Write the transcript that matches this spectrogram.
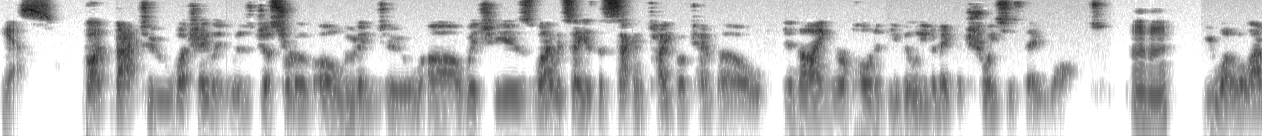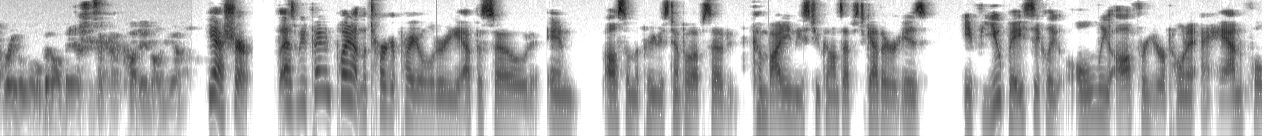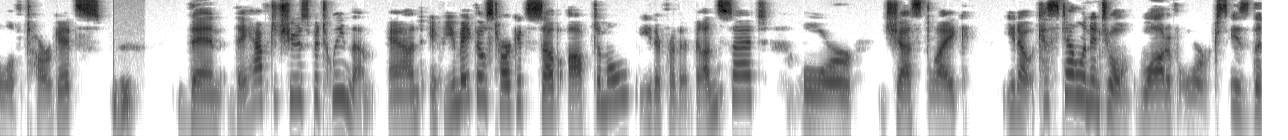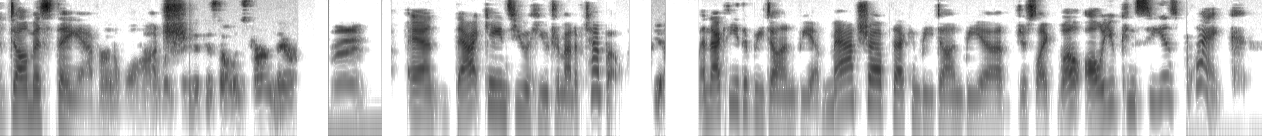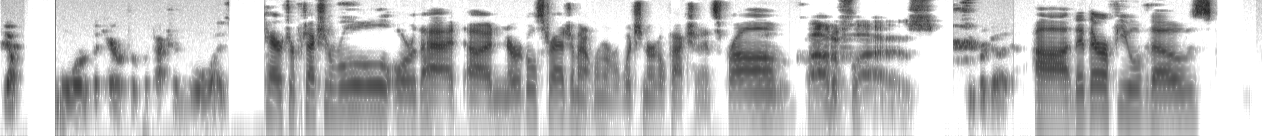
Yes. But back to what Shaylin was just sort of alluding to, uh, which is what I would say is the second type of tempo, denying your opponent the ability to make the choices they want. Mm-hmm. You want to elaborate a little bit on there since I kind of cut in on you? Yeah, sure. as we point out in the target priority episode and also in the previous tempo episode, combining these two concepts together is if you basically only offer your opponent a handful of targets, Mhm. Then they have to choose between them. And if you make those targets suboptimal, either for their gun set or just like, you know, Castellan into a wad of orcs is the dumbest thing ever to watch. The Castellan's turn there. Right. And that gains you a huge amount of tempo. Yeah. And that can either be done via matchup, that can be done via just like, well, all you can see is blank. Yep. Or the character protection rule as character protection rule or that uh, Nurgle stratagem. I don't remember which Nurgle faction it's from. Cloud of flies. super good. Uh, there, there are a few of those.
